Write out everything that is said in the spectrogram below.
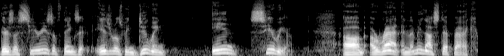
there's a series of things that Israel's been doing in Syria, um, Iran, and let me now step back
